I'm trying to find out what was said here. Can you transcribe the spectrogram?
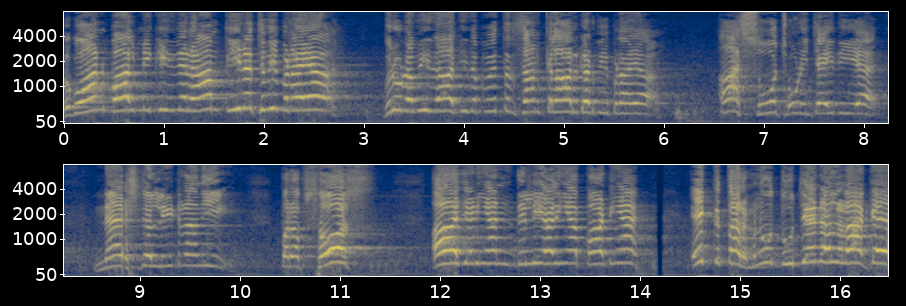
ਭਗਵਾਨ ਵਾਲਮੀਕੀ ਜੀ ਦੇ ਰਾਮ ਤੀਰਥ ਵੀ ਬਣਾਇਆ, ਗੁਰੂ ਰਵਿਦਾਸ ਜੀ ਦਾ ਪਵਿੱਤਰ ਸਥਾਨ ਕਲਾਰਗੜ ਵੀ ਬਣਾਇਆ। ਆਹ ਸੋਚ ਹੋਣੀ ਚਾਹੀਦੀ ਹੈ, ਨੈਸ਼ਨਲ ਲੀਡਰਾਂ ਦੀ। ਪਰ ਅਫਸੋਸ ਆ ਜਿਹੜੀਆਂ ਦਿੱਲੀ ਵਾਲੀਆਂ ਪਾਰਟੀਆਂ ਇੱਕ ਧਰਮ ਨੂੰ ਦੂਜੇ ਨਾਲ ਲੜਾ ਕੇ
